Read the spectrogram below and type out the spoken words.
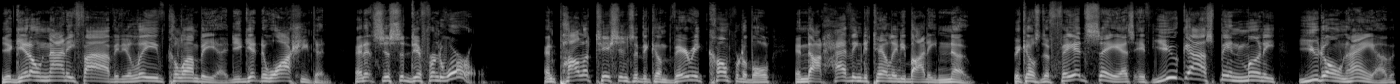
You get on 95 and you leave Columbia and you get to Washington, and it's just a different world. And politicians have become very comfortable in not having to tell anybody no. Because the Fed says if you guys spend money you don't have,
